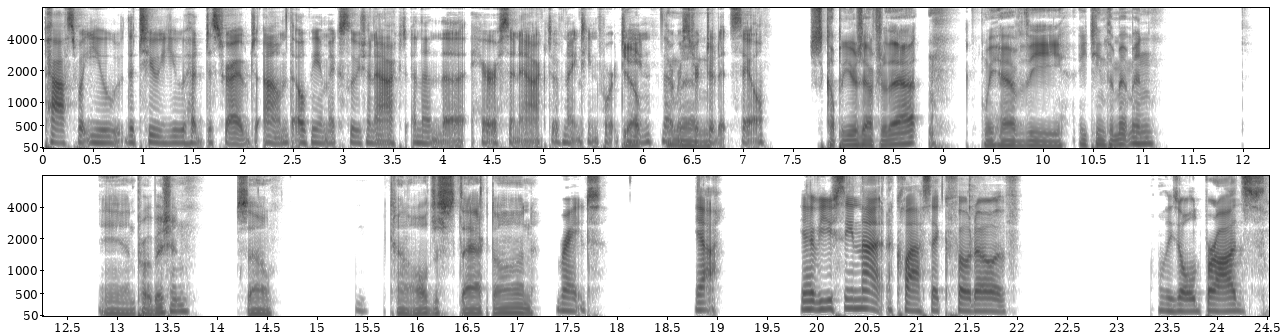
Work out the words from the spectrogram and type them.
passed what you, the two you had described, um, the Opium Exclusion Act, and then the Harrison Act of 1914 Yep. that And restricted its sale. Just a couple years after that, we have the 18th Amendment and Prohibition. So kind of all just stacked on. Right. Yeah. Yeah. Have you seen that classic photo of all these old broads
